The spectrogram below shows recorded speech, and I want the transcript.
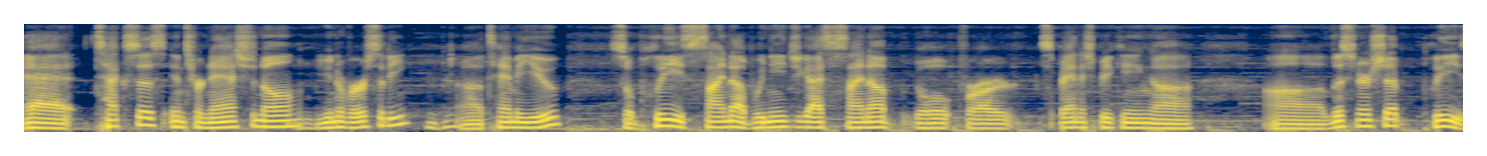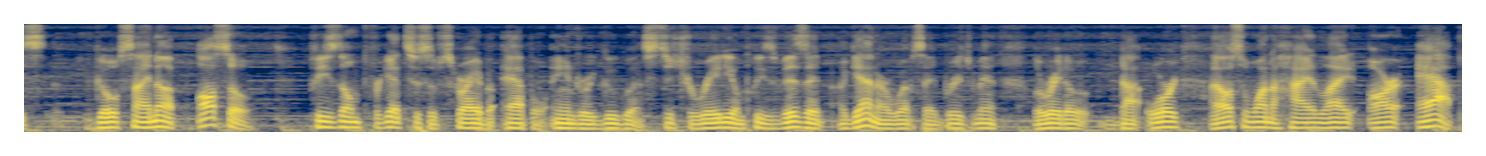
at Texas International University, uh, TAMU. So please sign up. We need you guys to sign up. Go for our Spanish speaking uh, uh, listenership. Please go sign up. Also, please don't forget to subscribe to Apple, Android, Google, and Stitcher Radio. And please visit again our website, bridgeminlaredo.org. I also want to highlight our app.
